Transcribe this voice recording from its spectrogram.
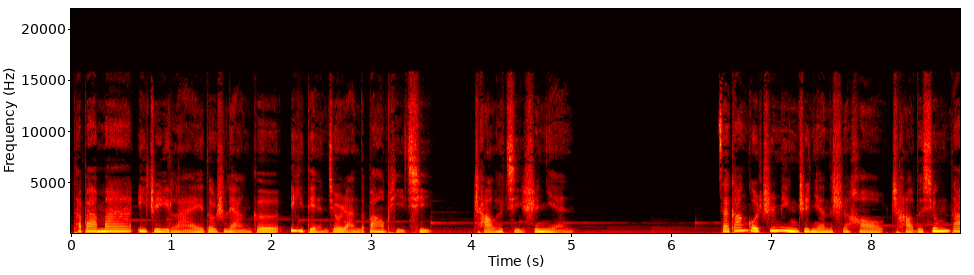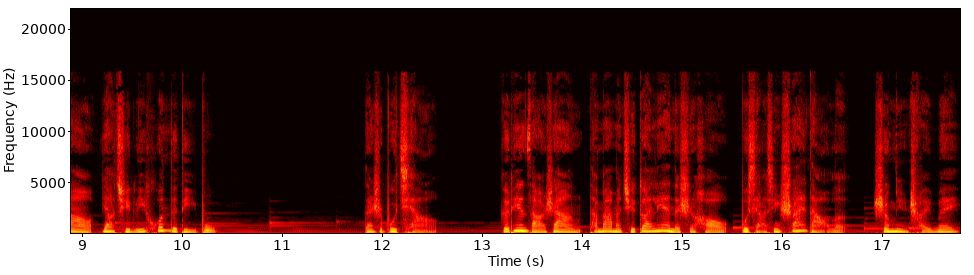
他爸妈一直以来都是两个一点就燃的暴脾气。吵了几十年，在刚过知命之年的时候，吵得凶到要去离婚的地步。但是不巧，隔天早上他妈妈去锻炼的时候不小心摔倒了，生命垂危。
